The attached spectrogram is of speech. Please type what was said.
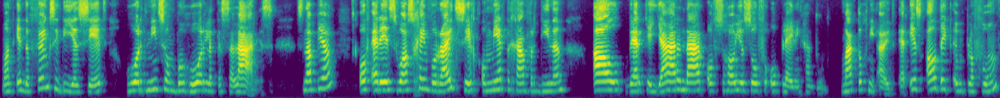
Want in de functie die je zit, hoort niet zo'n behoorlijke salaris. Snap je? Of er is, was geen vooruitzicht om meer te gaan verdienen. Al werk je jaren daar of zou je zoveel opleiding gaan doen. Maakt toch niet uit. Er is altijd een plafond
